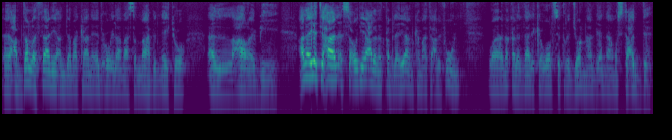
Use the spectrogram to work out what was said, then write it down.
آه، عبد الله الثاني عندما كان يدعو إلى ما سماه بالنيتو العربي. على أي حال السعودية أعلنت قبل أيام كما تعرفون ونقلت ذلك وول ستريت جورنال بأنها مستعدة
